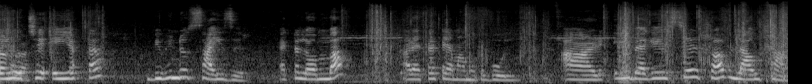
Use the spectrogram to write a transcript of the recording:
এই হচ্ছে এই একটা বিভিন্ন সাইজের একটা লম্বা আর একটা ট্যামা মতো গোল। আর এই ব্যাগে এসছে সব লাউ শাক।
